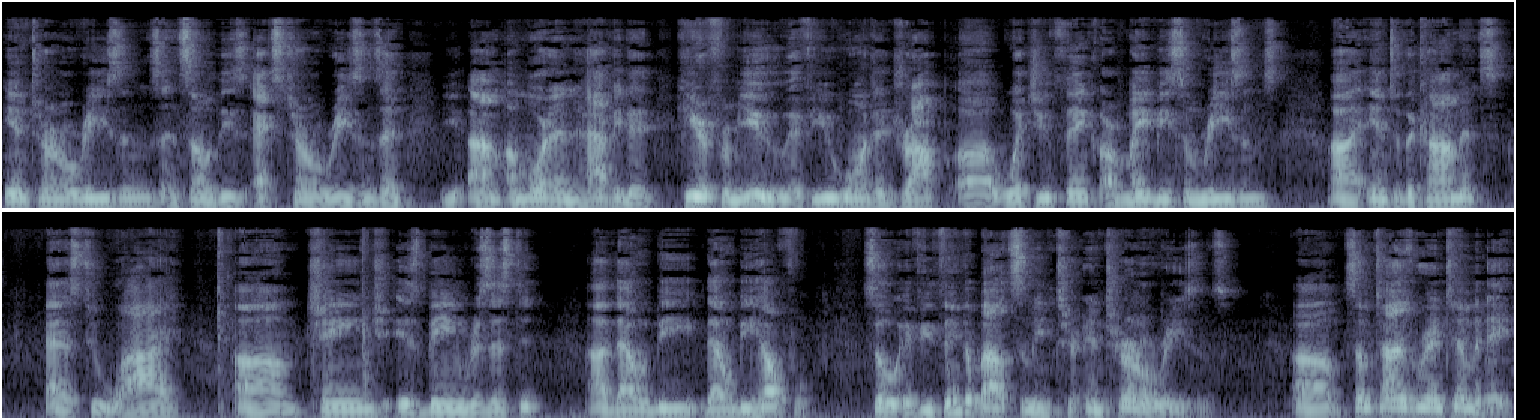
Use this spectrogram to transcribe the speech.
internal reasons and some of these external reasons, and you, I'm, I'm, more than happy to hear from you if you want to drop uh, what you think are maybe some reasons uh, into the comments as to why um, change is being resisted, uh, that would be that would be helpful. So if you think about some inter- internal reasons, um, sometimes we're intimidated,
